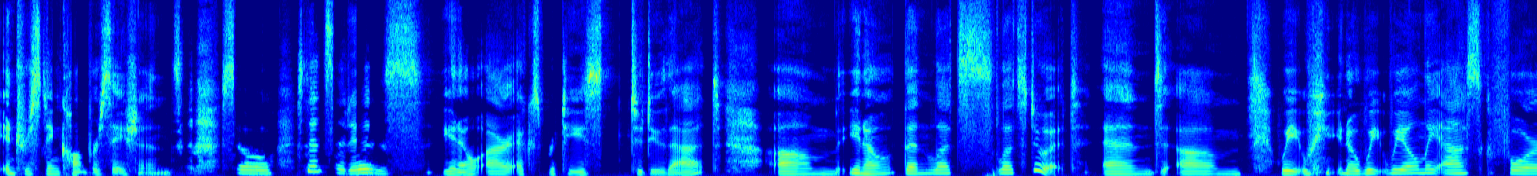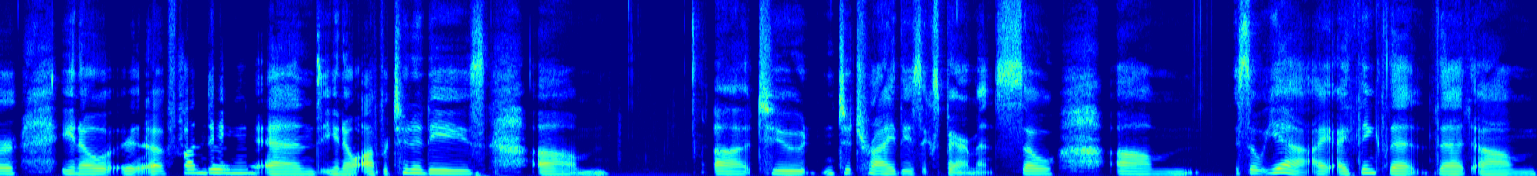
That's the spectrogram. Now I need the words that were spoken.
interesting conversations. So since it is, you know, our expertise to do that, um, you know, then let's let's do it. And um, we, we, you know, we, we only ask for, you know, uh, funding and you know opportunities. Um, uh, to to try these experiments. So um, so yeah, I, I, think that that um,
